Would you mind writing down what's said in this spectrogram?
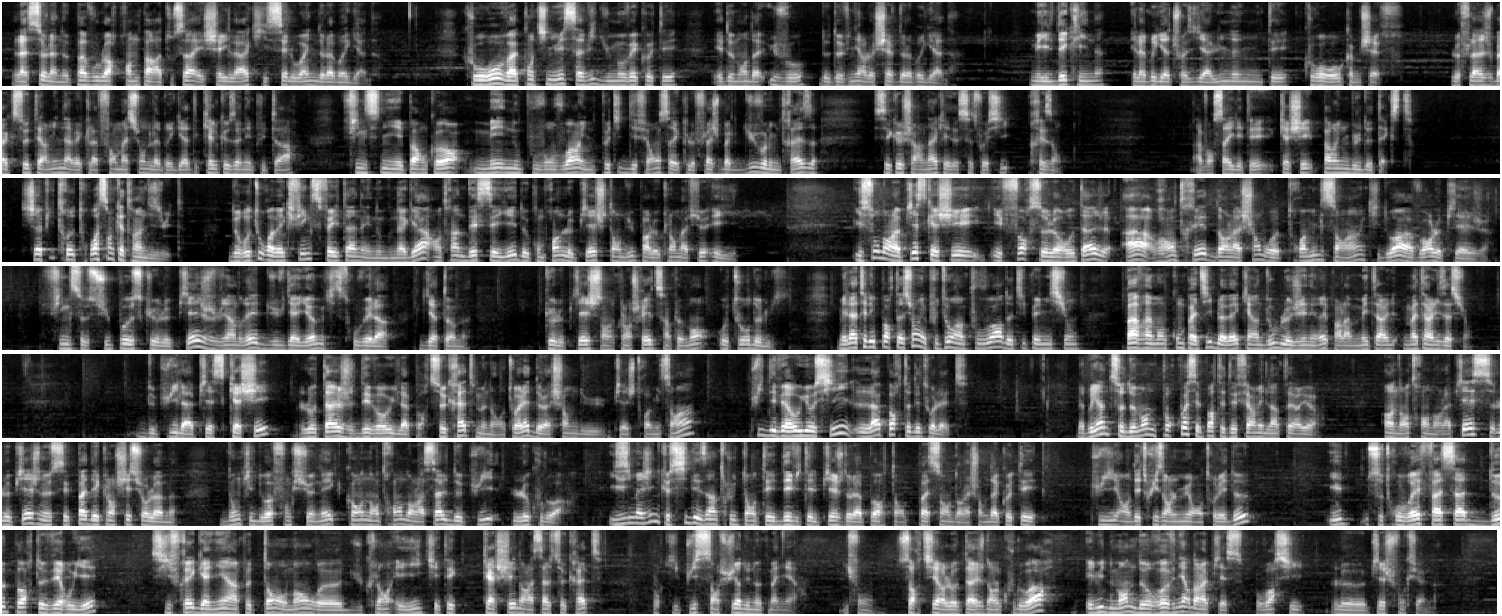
La seule à ne pas vouloir prendre part à tout ça est Sheila qui s'éloigne de la brigade. Kuroro va continuer sa vie du mauvais côté et demande à Uvo de devenir le chef de la brigade. Mais il décline et la brigade choisit à l'unanimité Kuroro comme chef. Le flashback se termine avec la formation de la brigade quelques années plus tard. Finks n'y est pas encore, mais nous pouvons voir une petite différence avec le flashback du volume 13, c'est que Charnak est cette fois-ci présent. Avant ça, il était caché par une bulle de texte. Chapitre 398. De retour avec Finks, Feitan et Nobunaga en train d'essayer de comprendre le piège tendu par le clan mafieux Ei. Ils sont dans la pièce cachée et forcent leur otage à rentrer dans la chambre 3101 qui doit avoir le piège. Finks suppose que le piège viendrait du vieil homme qui se trouvait là, Giatom, que le piège s'enclencherait simplement autour de lui. Mais la téléportation est plutôt un pouvoir de type émission, pas vraiment compatible avec un double généré par la matérialisation. Depuis la pièce cachée, l'otage déverrouille la porte secrète menant aux toilettes de la chambre du piège 3101 puis déverrouille aussi la porte des toilettes. La brigade se demande pourquoi ces portes étaient fermées de l'intérieur. En entrant dans la pièce, le piège ne s'est pas déclenché sur l'homme, donc il doit fonctionner qu'en entrant dans la salle depuis le couloir. Ils imaginent que si des intrus tentaient d'éviter le piège de la porte en passant dans la chambre d'à côté, puis en détruisant le mur entre les deux, ils se trouveraient face à deux portes verrouillées, ce qui ferait gagner un peu de temps aux membres euh, du clan EI qui étaient cachés dans la salle secrète pour qu'il puisse s'enfuir d'une autre manière. Ils font sortir l'otage dans le couloir et lui demandent de revenir dans la pièce pour voir si le piège fonctionne.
